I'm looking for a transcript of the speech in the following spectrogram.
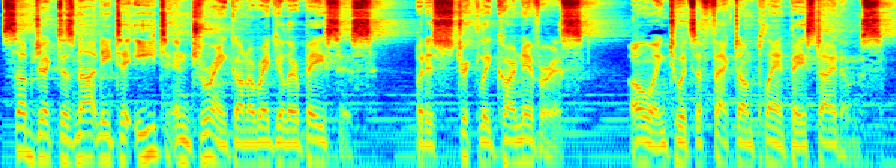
Subject does not need to eat and drink on a regular basis, but is strictly carnivorous, owing to its effect on plant-based items.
